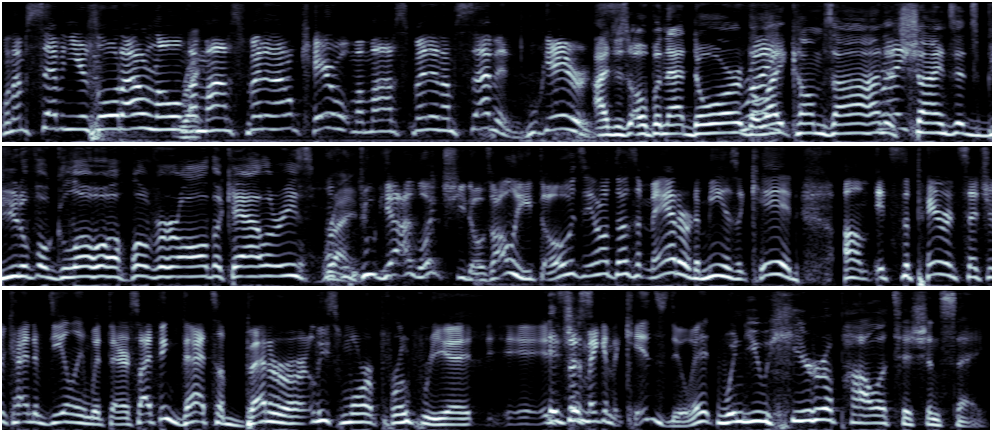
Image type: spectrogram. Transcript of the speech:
When I'm seven years old, I don't know what Right. my mom's spending. I don't care what my mom's spending. I'm seven. Who cares? I just open that door, the light comes on, Right. it shines its beautiful glow all over all the calories. Oh, Right. dude. Yeah, I like Cheetos. I'll eat those. You know, it doesn't matter to me as a kid. Um, it's the parents that you're kind of dealing with there. So I think that's a better, or at least more appropriate, It's instead just- of making the kids do it. When you hear a politician say,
